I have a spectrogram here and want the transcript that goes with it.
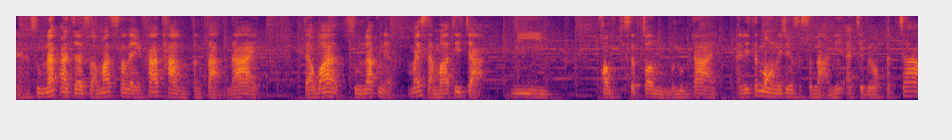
นะสุนัขอาจจะสามารถแสดงท่าทางต่างๆ ได้ แต่ว่าสุนัขเนี่ยไม่สามารถที่จะมีความคิดซับซ้อนเหมือนมนุษย์ได้ อันนี้ถ้ามองในเชิงศาสนานี่อาจจะเป็นว่าพระเจ้า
